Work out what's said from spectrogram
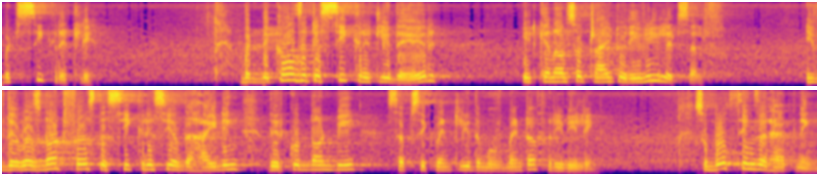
but secretly. But because it is secretly there, it can also try to reveal itself. If there was not first the secrecy of the hiding, there could not be subsequently the movement of revealing. So both things are happening.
